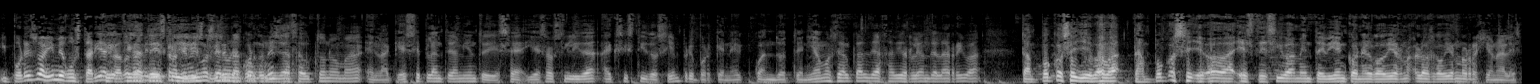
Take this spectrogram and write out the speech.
y por eso a mí me gustaría que las dos Fíjate, es que administraciones en una en comunidad autónoma en la que ese planteamiento y esa, y esa hostilidad ha existido siempre, porque en el- cuando teníamos de alcalde a Javier León de la Riva, tampoco se llevaba, tampoco se llevaba excesivamente bien con el gobierno, los gobiernos regionales,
